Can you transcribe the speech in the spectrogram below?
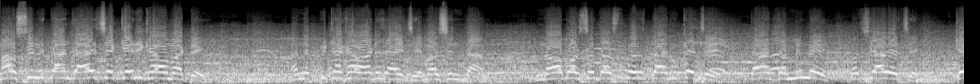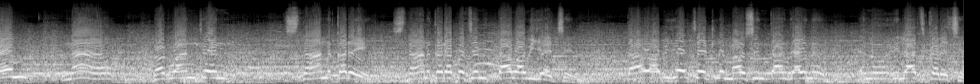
માવસીની તાન જાય છે કેરી ખાવા માટે. અને પીઠા ખાવા માટે જાય છે માવસીની તાન નવ વર્ષ દસ વર્ષ ત્યાં રૂકે છે. ત્યાં જમીને પછી આવે છે. કેમ? ના, ભગવાન જે સ્નાન કરે. સ્નાન કર્યા પછી તાવ આવી જાય છે. તાવ આવી જાય છે એટલે માવસીની તાન જઈને એનો ઈલાજ કરે છે.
